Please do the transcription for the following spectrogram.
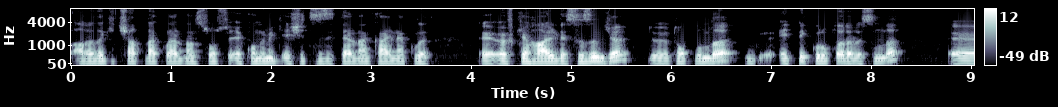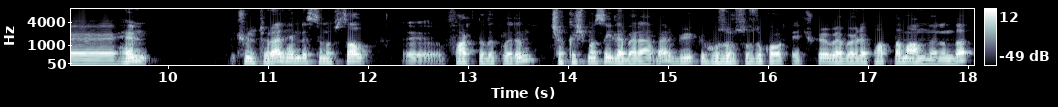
aradaki çatlaklardan sosyoekonomik eşitsizliklerden kaynaklı e, öfke halde sızınca e, toplumda etnik gruplar arasında e, hem kültürel hem de sınıfsal e, farklılıkların çakışmasıyla beraber büyük bir huzursuzluk ortaya çıkıyor ve böyle patlama anlarında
